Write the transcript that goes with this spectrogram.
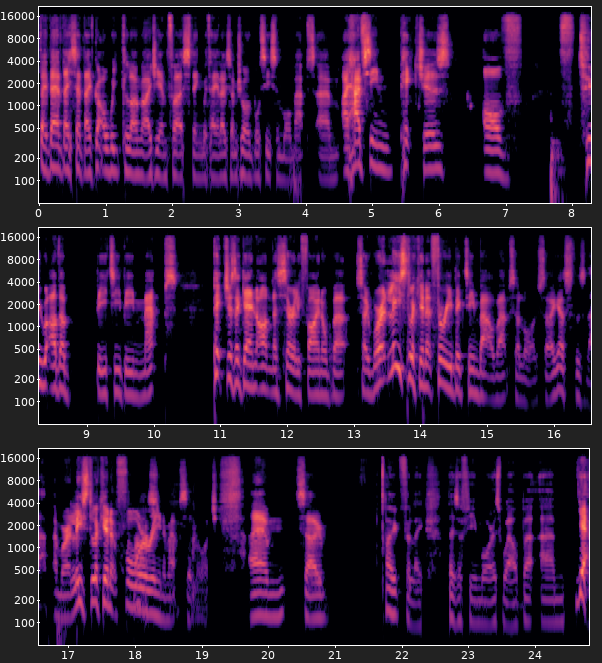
They they they said they've got a week long IGN first thing with Halo, so I'm sure we'll see some more maps. Um, I have seen pictures of two other BTB maps. Pictures again aren't necessarily final, but so we're at least looking at three big team battle maps at launch. So I guess there's that, and we're at least looking at four Nice. arena maps at launch. Um, so hopefully there's a few more as well. But um, yeah,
